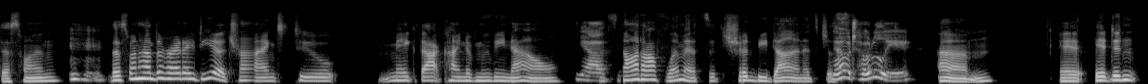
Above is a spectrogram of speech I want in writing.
this one. Mhm. This one had the right idea trying to make that kind of movie now. Yeah. It's not off limits. It should be done. It's just No, totally. um it it didn't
